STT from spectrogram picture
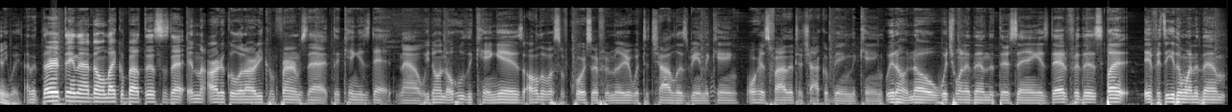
Anyway, and the third thing that I don't like about this is that in the article it already confirms that the king is dead. Now we don't know who the king is. All of us, of course, are familiar with T'Challa as being the king or his father T'Chaka being the king. We don't know which one of them that they're saying is dead for this, but if it's either one of them,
